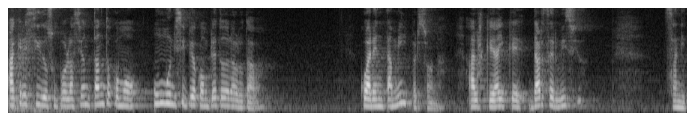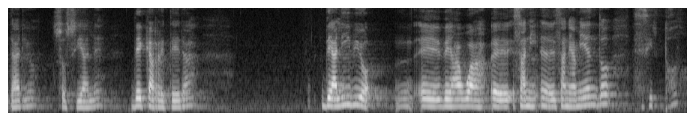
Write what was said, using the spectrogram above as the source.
ha crecido su población tanto como un municipio completo de la Orotava. 40.000 personas a las que hay que dar servicios sanitarios, sociales, de carretera, de alivio eh, de agua, eh, eh, saneamiento, es decir, todo.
